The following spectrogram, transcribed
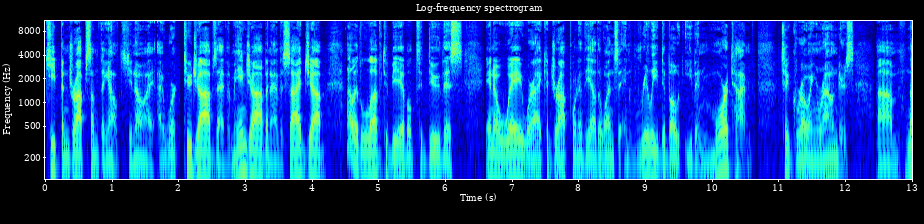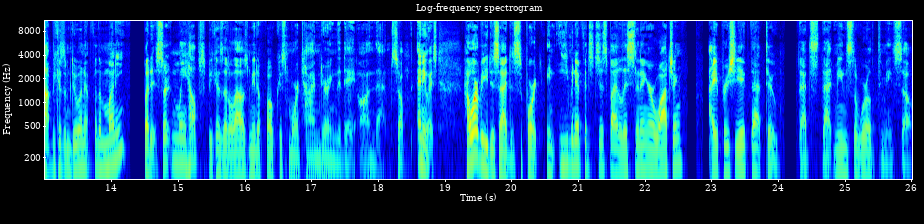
keep and drop something else. You know, I, I, work two jobs. I have a main job and I have a side job. I would love to be able to do this in a way where I could drop one of the other ones and really devote even more time to growing rounders. Um, not because I'm doing it for the money, but it certainly helps because it allows me to focus more time during the day on that. So, anyways, however you decide to support, and even if it's just by listening or watching, I appreciate that too. That's that means the world to me. So,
